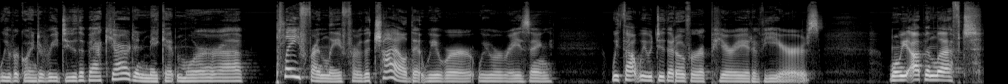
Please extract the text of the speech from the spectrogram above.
We were going to redo the backyard and make it more uh, play friendly for the child that we were we were raising. We thought we would do that over a period of years. When we up and left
